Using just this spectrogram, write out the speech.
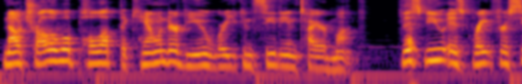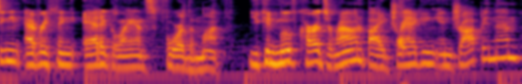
Now Trello will pull up the calendar view where you can see the entire month. This view is great for seeing everything at a glance for the month. You can move cards around by dragging and dropping them,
